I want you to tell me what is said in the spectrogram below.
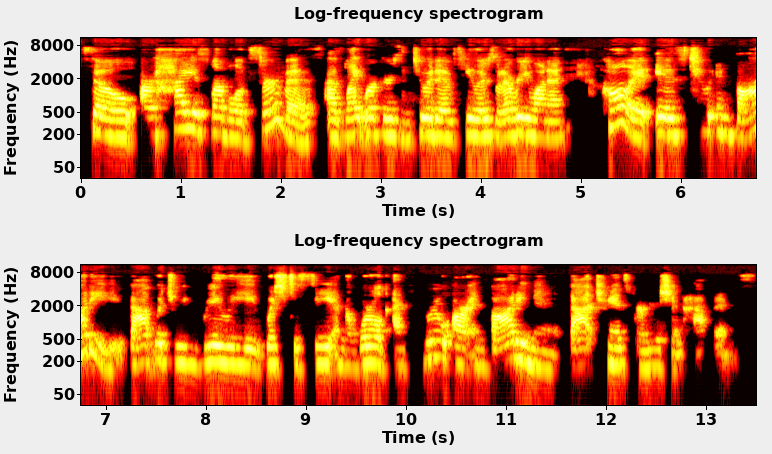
So, our highest level of service as light workers, intuitives, healers, whatever you want to call it, is to embody that which we really wish to see in the world. And through our embodiment, that transformation happens.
